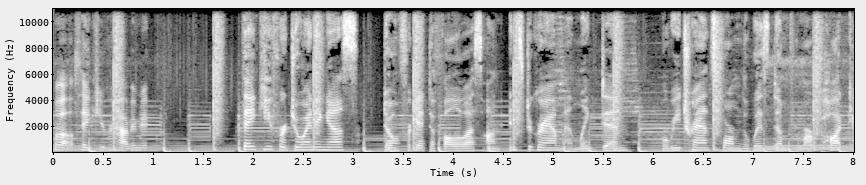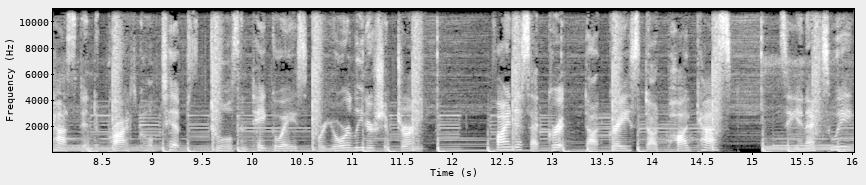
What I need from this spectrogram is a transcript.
Well, thank you for having me. Thank you for joining us. Don't forget to follow us on Instagram and LinkedIn, where we transform the wisdom from our podcast into practical tips, tools, and takeaways for your leadership journey. Find us at grit.grace.podcast. See you next week.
